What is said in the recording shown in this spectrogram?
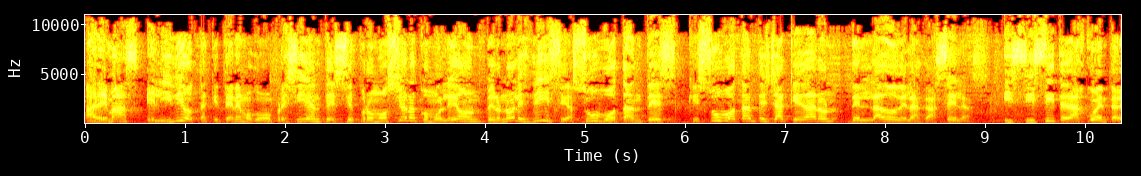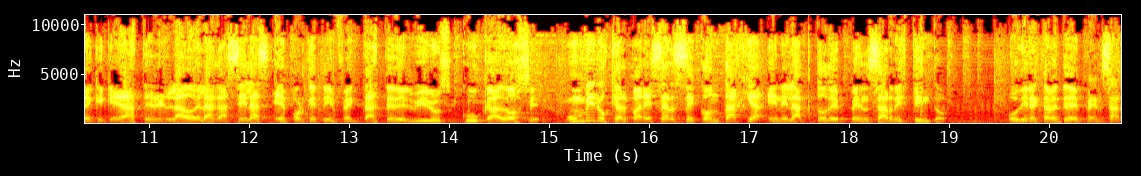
Además, el idiota que tenemos como presidente se promociona como león, pero no les dice a sus votantes que sus votantes ya quedaron del lado de las gacelas. Y si sí te das cuenta de que quedaste del lado de las gacelas es porque te infectaste del virus QK12, un virus que al parecer se contagia en el acto de pensar distinto, o directamente de pensar.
